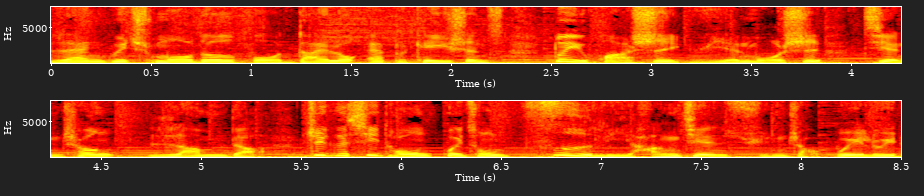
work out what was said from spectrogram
Language Model for Dialogue Applications 对话式语言模式，简称 Lambda。这个系统会从字里行间寻找规律，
